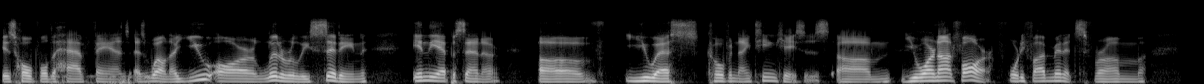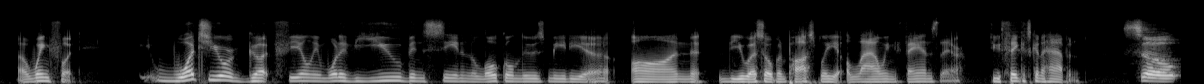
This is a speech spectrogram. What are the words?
is hopeful to have fans as well. Now, you are literally sitting in the epicenter of U.S. COVID 19 cases. Um, you are not far, 45 minutes from uh, Wingfoot what's your gut feeling? What have you been seeing in the local news media on the U.S. Open possibly allowing fans there? Do you think it's going to happen? So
